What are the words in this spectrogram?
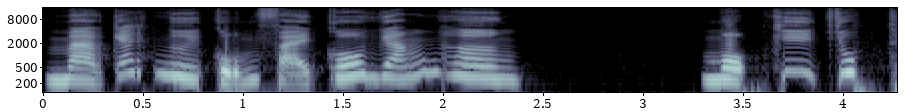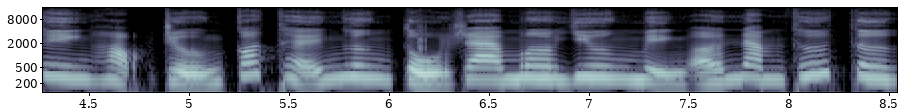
Mà các ngươi cũng phải cố gắng hơn. Một khi Trúc Thiên học trưởng có thể ngưng tụ ra mơ dương miệng ở năm thứ tư.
